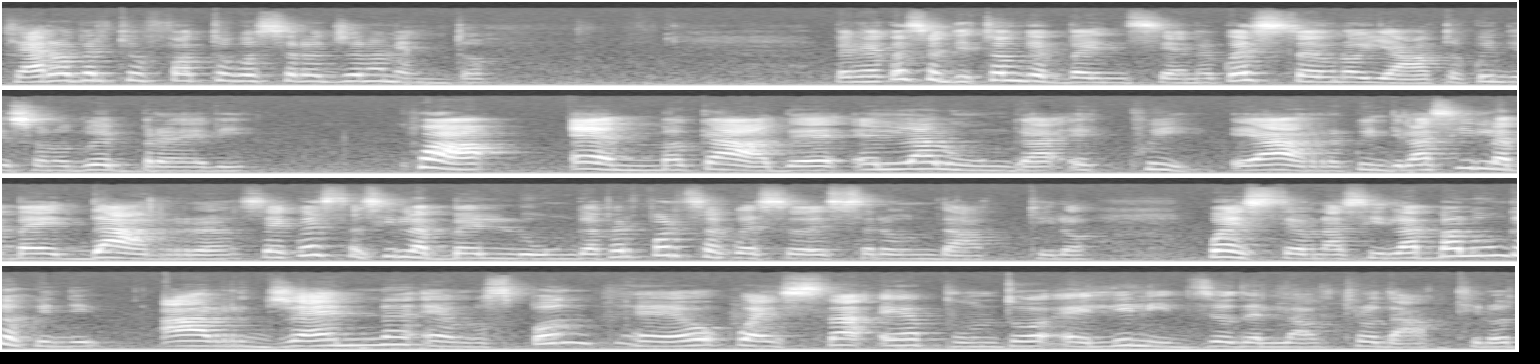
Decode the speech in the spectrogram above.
Chiaro perché ho fatto questo ragionamento perché questo è il dittongo che va insieme questo è uno iato quindi sono due brevi qua M cade e la lunga è qui, è ar, quindi la sillaba è dar. Se questa sillaba è lunga, per forza questo deve essere un dattilo. Questa è una sillaba lunga, quindi argen è uno spondeo, questa è appunto l'inizio dell'altro dattilo,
